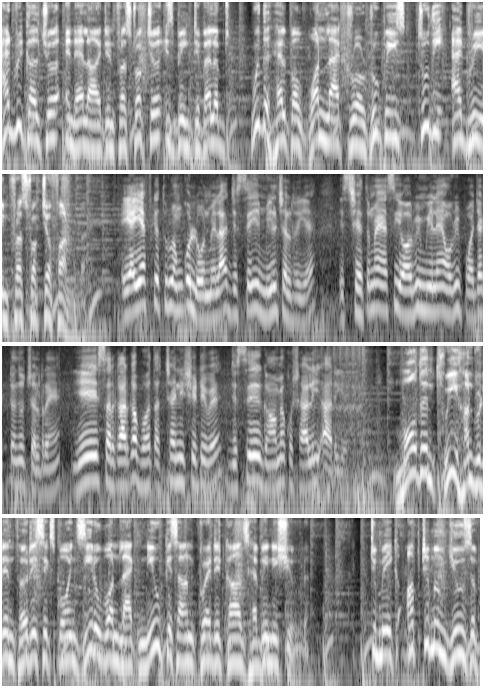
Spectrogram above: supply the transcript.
agriculture and allied infrastructure is being developed with the help of 1 lakh crore rupees through the Agri Infrastructure Fund. ए के थ्रू हमको लोन मिला जिससे ये मिल चल रही है इस क्षेत्र में ऐसी और भी मिलें हैं और भी प्रोजेक्ट हैं जो चल रहे हैं ये सरकार का बहुत अच्छा इनिशिएटिव है जिससे गांव में खुशहाली आ रही है More than 336.01 lakh new Kisan credit cards have been issued. To make optimum use of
